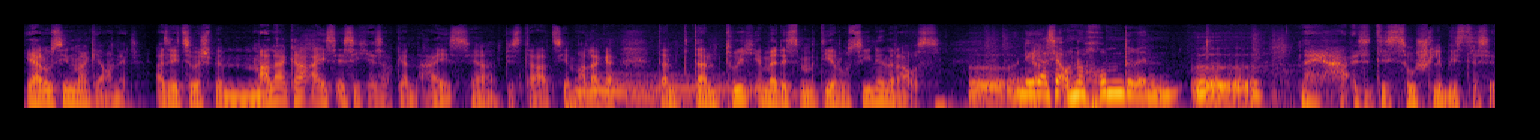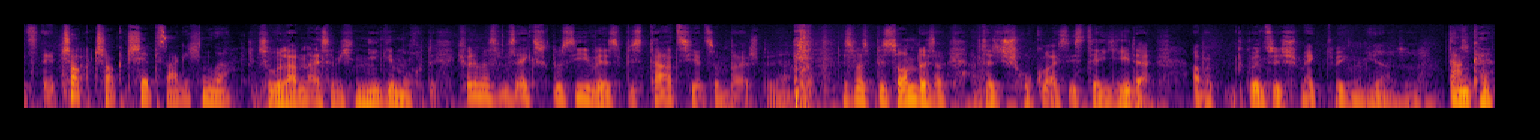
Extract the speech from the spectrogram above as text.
Ja, Rosinen mag ich auch nicht. Also ich zum Beispiel Malaga-Eis esse ich esse auch gern Eis, ja, Pistazie, Malaga. Dann, dann tue ich immer das, die Rosinen raus. Uh, nee, ja. da ist ja auch noch rum drin. Uh. Naja, also das, so schlimm ist das jetzt nicht. Choc Choc Chip, sage ich nur. Schokoladeneis habe ich nie gemocht. Ich fand immer was Exklusives, Pistazie zum Beispiel. Ja. Das ist was Besonderes. Aber das Schokoeis ist ja jeder. Aber es schmeckt, wegen mir. Also. Danke.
